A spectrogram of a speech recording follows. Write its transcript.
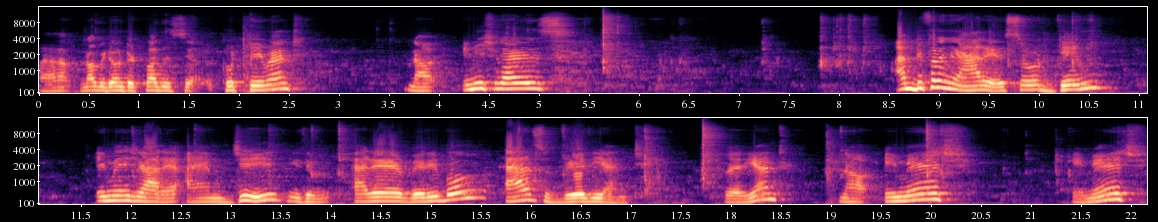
uh, now we don't require this uh, click event. Now initialize. I'm defining an array so dim image array img is a array variable as variant variant. Now image. Image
